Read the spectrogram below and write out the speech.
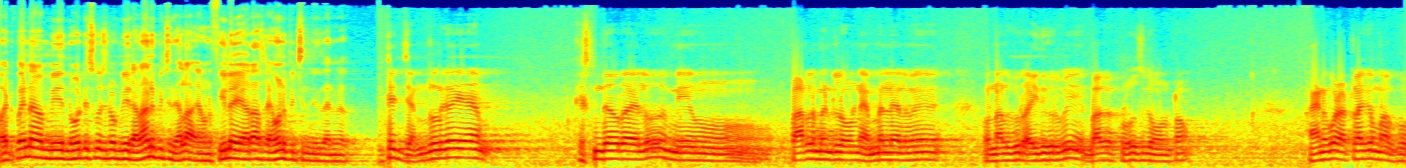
వాటిపైన మీరు నోటీస్కి వచ్చినప్పుడు మీరు ఎలా అనిపించింది? ఎలా ఏమైనా ఫీల్ అయ్యారా? అసలు ఏమనిపించింది మీకు దాని మీద? అంటే జనరల్గా కృష్ణదేవరాయలు మేము పార్లమెంట్లో ఉన్న ఎమ్మెల్యేలమే ఒక నలుగురు ఐదుగురివి బాగా క్లోజ్గా ఉంటాం. ఆయన కూడా అట్లాగే మాకు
